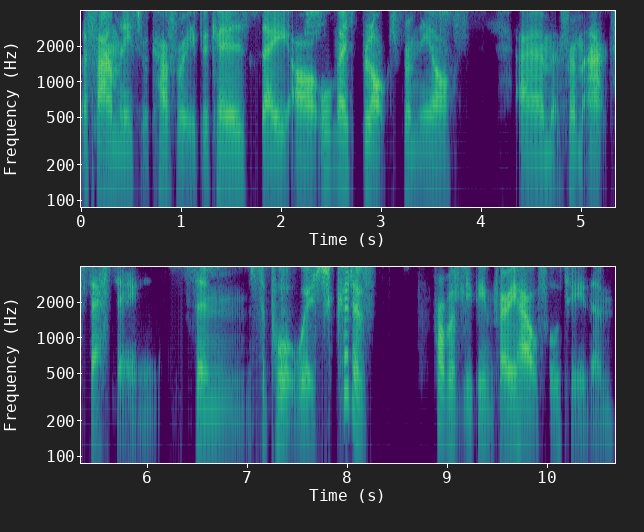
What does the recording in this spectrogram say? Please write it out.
a family's recovery because they are almost blocked from the off um, from accessing some support, which could have probably been very helpful to them.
